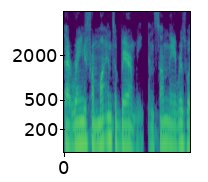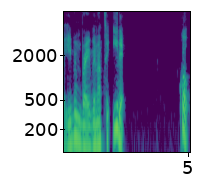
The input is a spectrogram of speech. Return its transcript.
that ranged from mutton to bear meat, and some neighbors were even brave enough to eat it. Quote,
